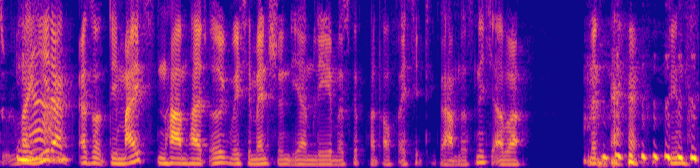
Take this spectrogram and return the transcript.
Du- Weil Ja. jeder, also die meisten haben halt irgendwelche Menschen in ihrem Leben. Es gibt halt auch welche, die haben das nicht, aber mit,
